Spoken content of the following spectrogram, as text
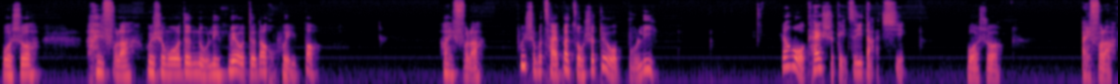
我说：“埃弗拉，为什么我的努力没有得到回报？埃弗拉，为什么裁判总是对我不利？”然后我开始给自己打气。我说：“埃弗拉，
